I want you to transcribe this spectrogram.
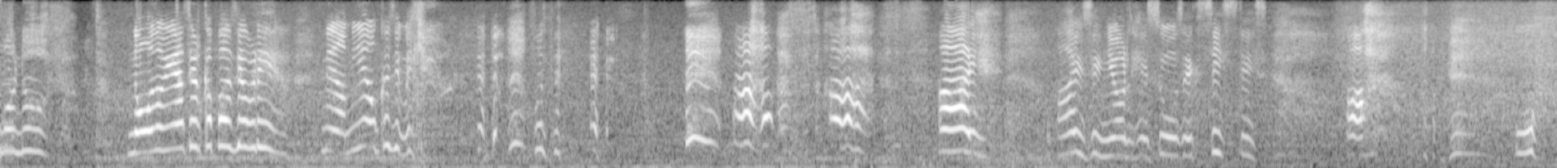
Vámonos. No, no voy a ser capaz de abrir. Me da miedo que se me quiebre. Ah, ah. Ay, ay, Señor Jesús, existes. Ah. Uf.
